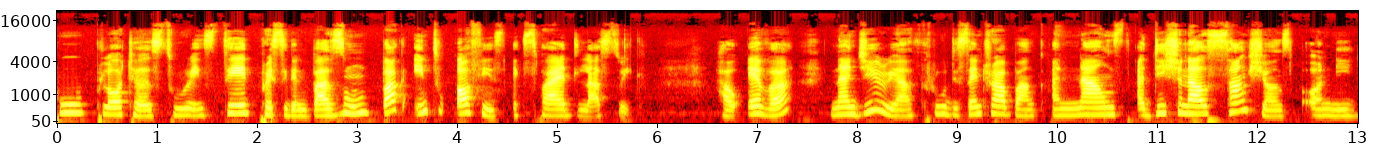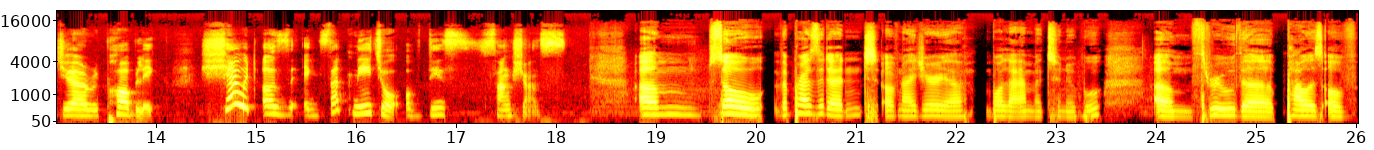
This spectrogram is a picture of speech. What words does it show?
coup plotters to reinstate President Bazoum back into office expired last week. However, Nigeria, through the central bank, announced additional sanctions on the Niger Republic. Share with us the exact nature of these sanctions. Um, so the president of Nigeria, Bola Ahmed Tinubu, um, through the powers of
